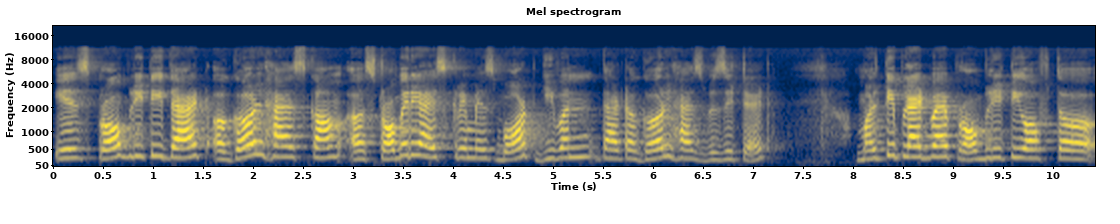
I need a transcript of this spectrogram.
is probability that a girl has come a strawberry ice cream is bought given that a girl has visited multiplied by probability of the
